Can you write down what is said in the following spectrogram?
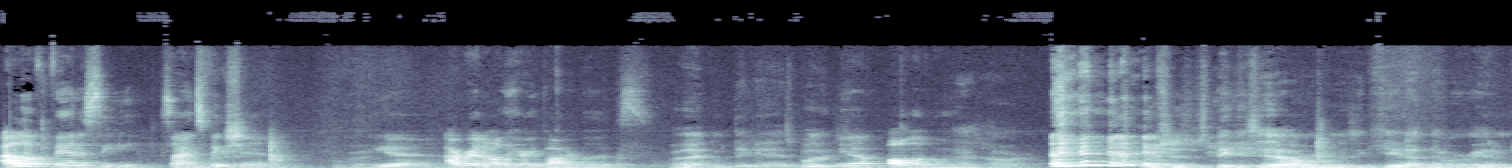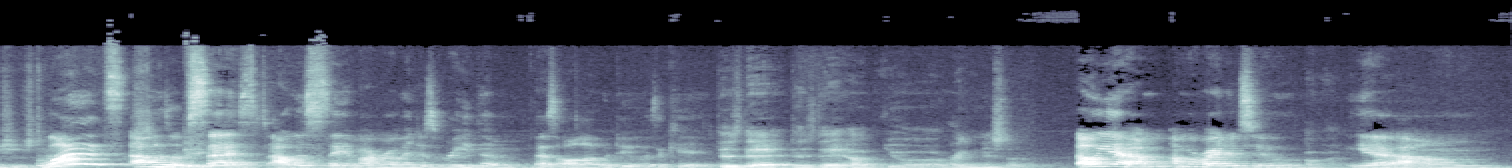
I love fantasy, science fiction. Okay. Yeah, I read all the Harry Potter books. What? Them thick ass books? Yep, all of them. That's hard. Them shits was thick as hell. I remember as a kid, I never read them shits. What? I was thick. obsessed. I would stay in my room and just read them. That's all I would do as a kid. Does that does that help your uh, writing and stuff? Oh yeah, I'm, I'm a writer too. Okay. Yeah, I, um,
